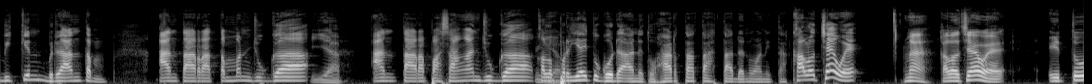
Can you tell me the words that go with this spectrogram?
bikin berantem. Antara temen juga, Iya. antara pasangan juga. Kalau Iya. pria itu godaan itu harta, tahta dan wanita. Kalau cewek, Nah, kalau cewek itu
